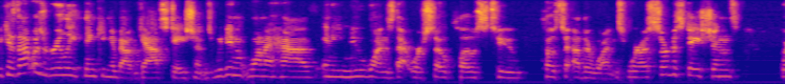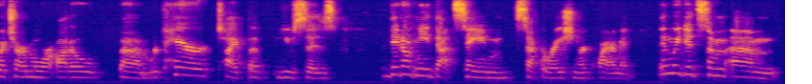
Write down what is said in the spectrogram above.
because that was really thinking about gas stations. We didn't want to have any new ones that were so close to close to other ones. Whereas service stations, which are more auto um, repair type of uses, they don't need that same separation requirement. Then we did some um,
